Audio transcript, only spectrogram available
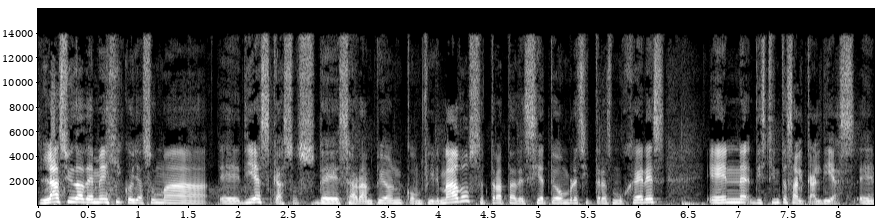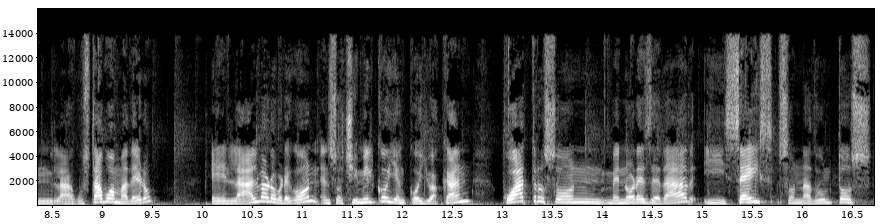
La Ciudad de México ya suma 10 eh, casos de sarampión confirmados. Se trata de siete hombres y tres mujeres en distintas alcaldías. En la Gustavo Amadero, en la Álvaro Obregón, en Xochimilco y en Coyoacán. Cuatro son menores de edad y seis son adultos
